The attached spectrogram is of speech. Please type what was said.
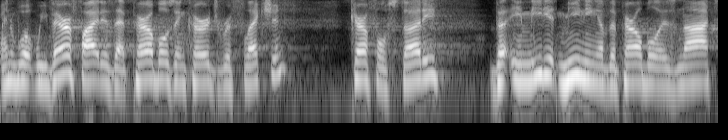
And what we verified is that parables encourage reflection, careful study. The immediate meaning of the parable is not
